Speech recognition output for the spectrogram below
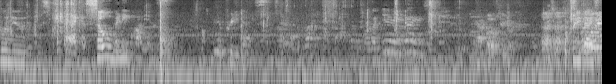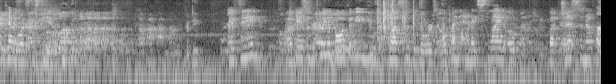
Who knew that this bag has so many pockets? You're pretty dice. I was like, yay, nice. The pretty dice that Kelly wants to steal. 15. 15? Okay, so between the both of you, you busted the doors open and they slide open, but just enough for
